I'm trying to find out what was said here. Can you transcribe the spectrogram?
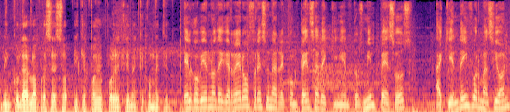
vincularlo a proceso y que pague por el crimen que cometió. El gobierno de Guerrero ofrece una recompensa de 500 mil pesos a quien dé información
